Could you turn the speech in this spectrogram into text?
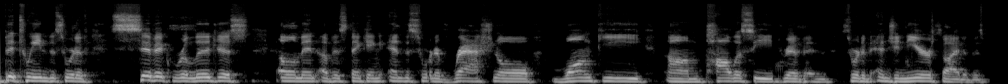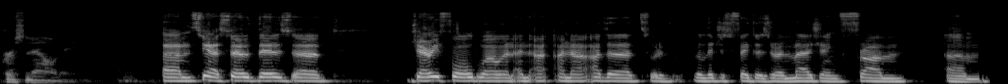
between the sort of civic religious element of his thinking and the sort of rational wonky um, policy driven sort of engineer side of his personality um, so yeah, so there's uh, Jerry Falwell and, and, uh, and uh, other sort of religious figures are emerging from um,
